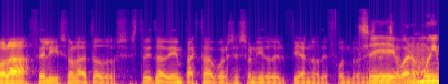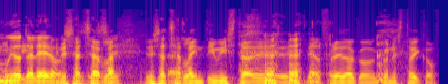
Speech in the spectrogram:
Hola, Félix, hola a todos. Estoy todavía impactado por ese sonido del piano de fondo. En Sí, esa charla bueno, muy- muy hotelero, En esa sí, charla, sí. en esa Claro. charla intimista de, de Alfredo con, con Stoikov.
